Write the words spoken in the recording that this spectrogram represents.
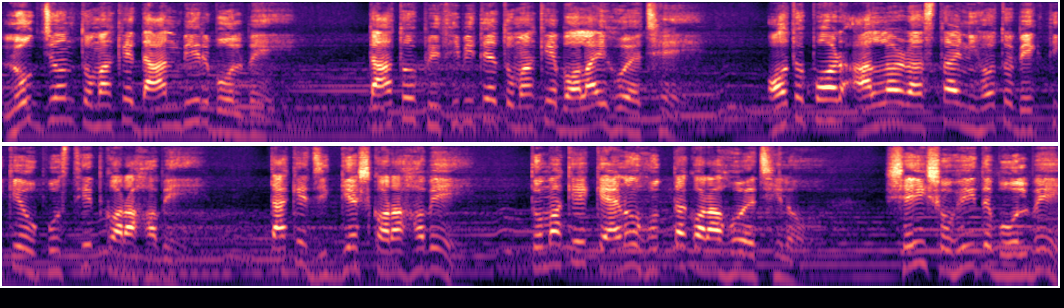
লোকজন তোমাকে দানবীর বলবে। তা তো পৃথিবীতে তোমাকে বলাই হয়েছে। অতপর আল্লাহর রাস্তায় নিহত ব্যক্তিকে উপস্থিত করা হবে। তাকে জিজ্ঞেস করা হবে, তোমাকে কেন হত্যা করা হয়েছিল? সেই শহীদ বলবে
